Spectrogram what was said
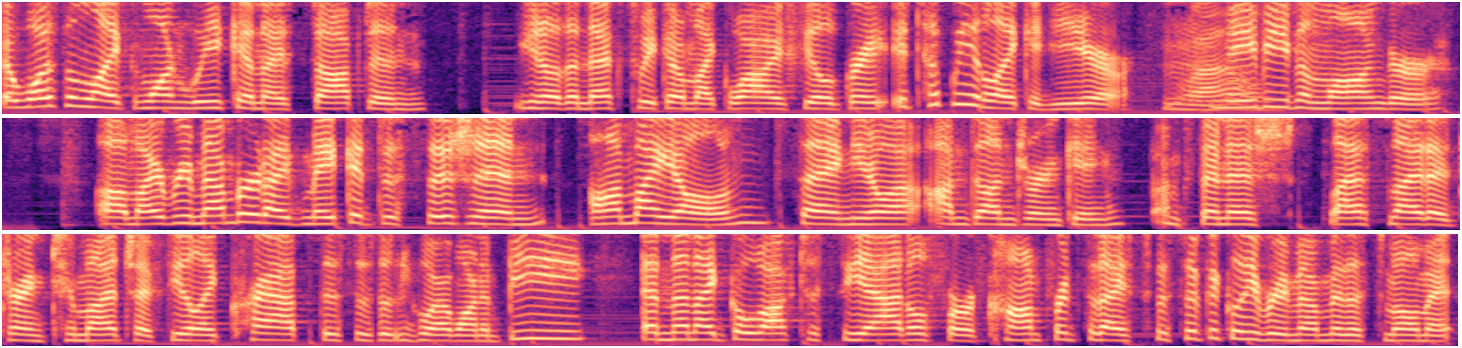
it wasn't like one week and I stopped and, you know, the next week I'm like, wow, I feel great. It took me like a year, Wow. maybe even longer. Um, I remembered I'd make a decision on my own saying, you know what, I'm done drinking. I'm finished. Last night I drank too much. I feel like crap. This isn't who I want to be. And then I go off to Seattle for a conference. And I specifically remember this moment.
